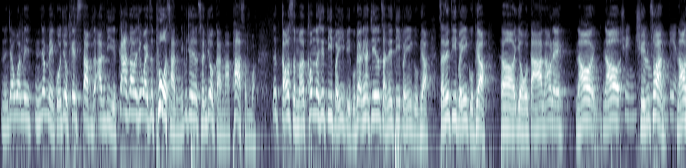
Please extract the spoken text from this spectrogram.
人家外面，人家美国就有 GameStop 的案例，尬到那些外资破产，你不觉得有成就感吗？怕什么？那搞什么空那些低本益比股票？你看今天都涨这些低本益股票，涨这些低本益股票，呃，友达，然后嘞，然后然后群群创创联，电然后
